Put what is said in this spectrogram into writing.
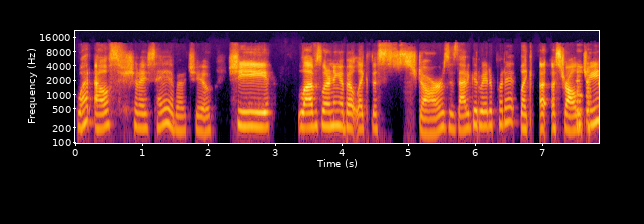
what else should I say about you? She loves learning about like the stars. Is that a good way to put it? Like uh, astrology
